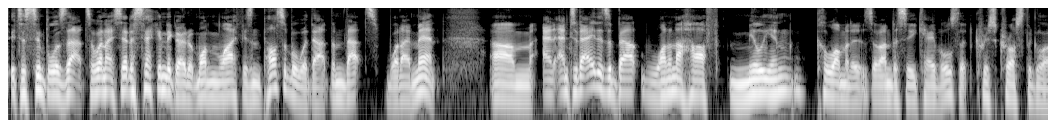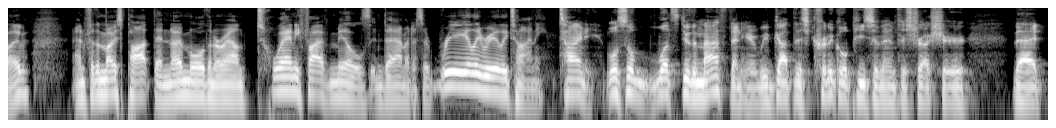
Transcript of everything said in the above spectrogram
it's as simple as that. So when I said a second ago that modern life isn't possible without them, that's what I meant. Um, and, and today there's about one and a half million kilometers of undersea cables that crisscross the globe. And for the most part, they're no more than around 25 mils in diameter. So really, really tiny. Tiny. Well, so let's do the math then here. We've got this critical piece of infrastructure that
